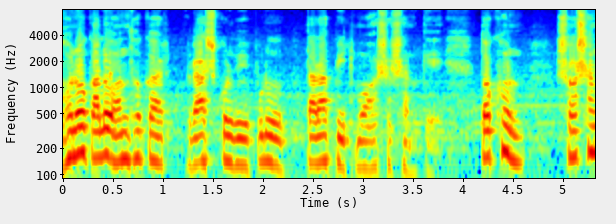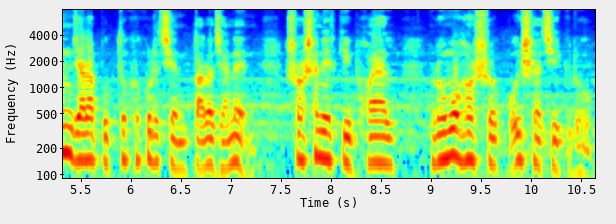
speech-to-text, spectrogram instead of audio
ঘন কালো অন্ধকার গ্রাস করবে পুরো তারাপীঠ মহাশ্মশানকে। তখন শ্মশান যারা প্রত্যক্ষ করেছেন, তারা জানেন, শ্মশানের কি ভয়াল, রোমহর্ষক পৈশাচিক রূপ।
